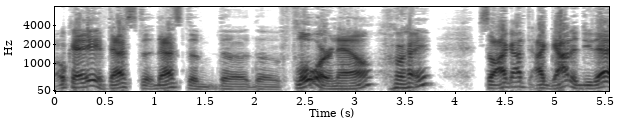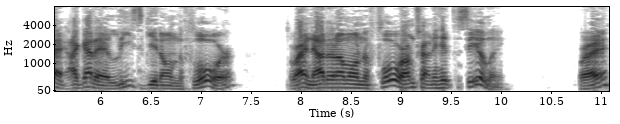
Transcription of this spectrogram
Okay, if that's the that's the the the floor now, right? So I got I got to do that. I got to at least get on the floor, right? Now that I'm on the floor, I'm trying to hit the ceiling, right?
